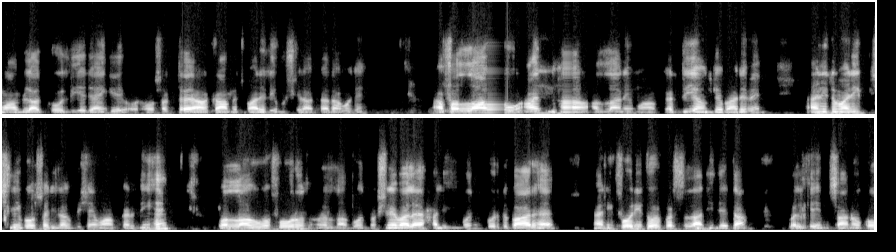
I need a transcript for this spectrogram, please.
मामला खोल दिए जाएँगे और हो सकता है आका में तुम्हारे लिए मुश्किल पैदा हो जाएँगी अफल्लाहा अल्लाह ने माफ़ कर दिया उनके बारे में। यानी तुम्हारी पिछली बहुत सारी लफ्जिशें माफ़ कर दी हैं। वल्लाहु गफूर और अल्लाह बहुत बख्शने वाला है, हलीमुन, बुर्दबार है। यानी फौरी तौर पर सजा नहीं देता, बल्कि इंसानों को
